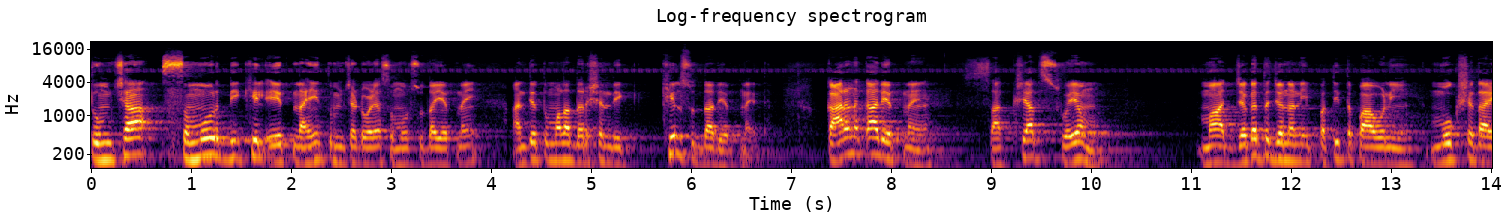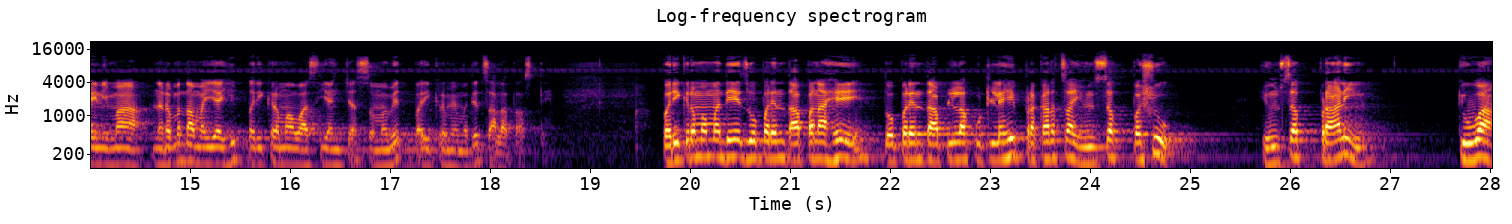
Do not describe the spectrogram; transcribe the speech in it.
तुमच्यासमोर देखील येत नाही तुमच्या डोळ्यासमोर सुद्धा येत नाही. आणि ते तुम्हाला दर्शन देखील सुद्धा देत नाहीत. कारण का देत नाही? साक्षात स्वयं मा जगत जननी पतित पावनी मोक्षदायिनी मा नर्मदा मैया ही परिक्रमावासियांच्या समवेत परिक्रमेमध्ये चालत असते. परिक्रमामध्ये जोपर्यंत आपण आहे तोपर्यंत आपल्याला कुठल्याही प्रकारचा हिंसक पशु हिंसक प्राणी किंवा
